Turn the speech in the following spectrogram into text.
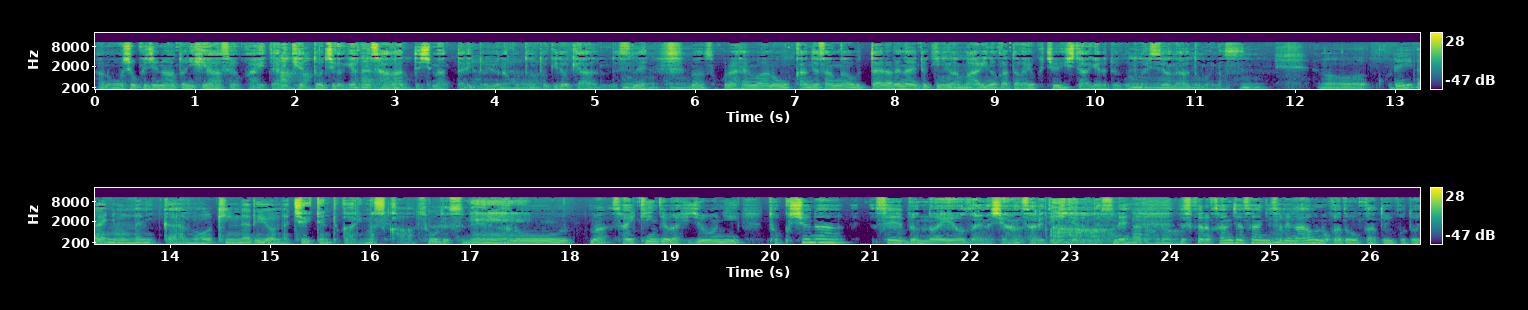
あの、お食事の後に冷や汗をかいたり、血糖値が逆に下がってしまったりというようなことが時々あるんですね。まあそこら辺はあの患者さんが訴えられない時には周りの方がよく注意してあげるということが必要になると思います。あのこれ以外にも何かあの気になるような注意点とかありますか？そうですね。えー、あのまあ最近では非常に特殊な成分の栄養剤が市販されてきてるんですね。なるほど。ですから患者さんにそれが合うのかどうかということを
